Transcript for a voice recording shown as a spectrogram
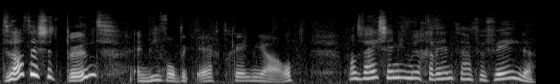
dat is het punt, en die vond ik echt geniaal. Want wij zijn niet meer gewend aan vervelen.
